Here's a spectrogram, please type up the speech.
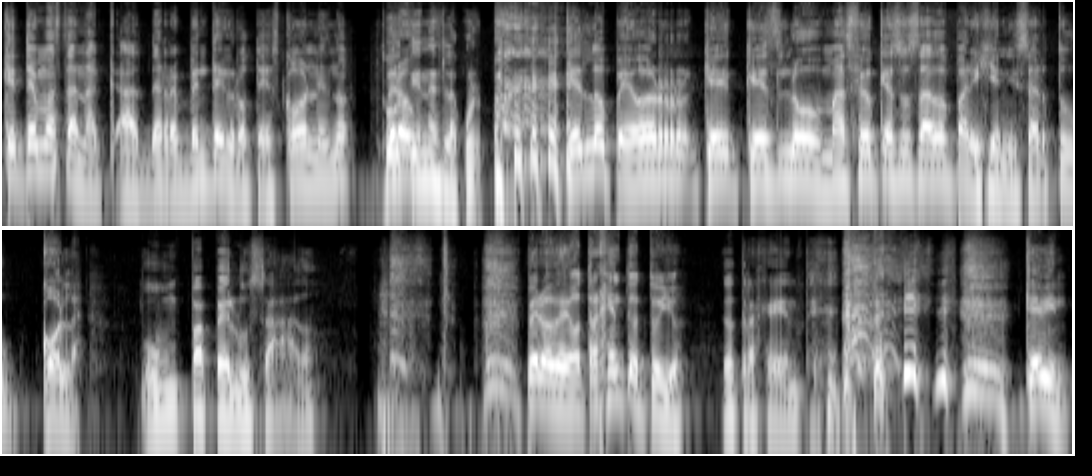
qué temas tan acá, de repente grotescones, ¿no? Tú Pero, tienes la culpa. ¿qué es lo peor, qué, qué es lo más feo que has usado para higienizar tu cola? Un papel usado Pero de otra gente o tuyo. de otra gente. Kevin.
